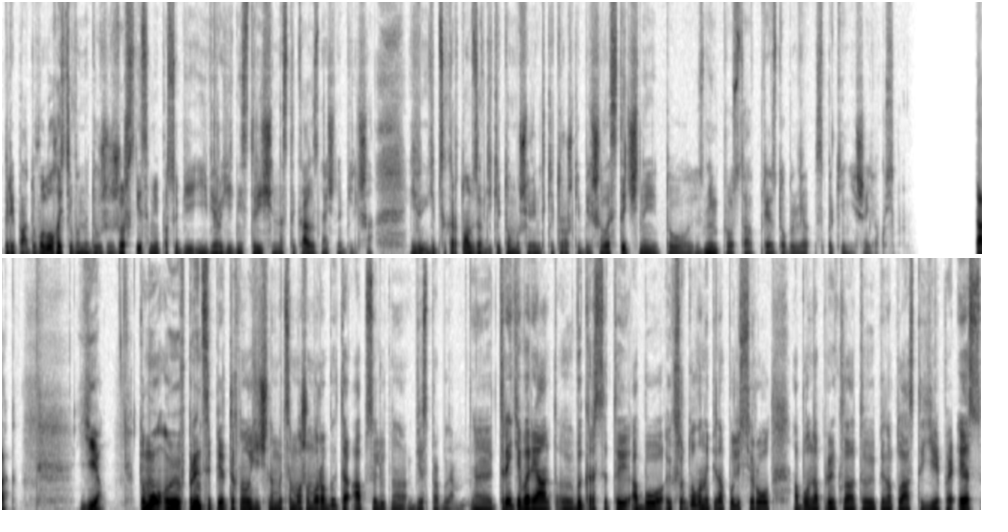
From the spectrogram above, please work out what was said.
перепаду вологості, вони дуже жорсткі самі по собі, і вірогідність тріщин на стиках значно більша. Гіпсокартон, завдяки тому, що він такий трошки більш еластичний, то з ним просто при оздобленні спокійніше якось. Так, є. Тому, е, в принципі, технологічно ми це можемо робити абсолютно без проблем. Е, Третій варіант е, використати або екструдований пінополісірол, або, наприклад, пінопласт ЄПС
